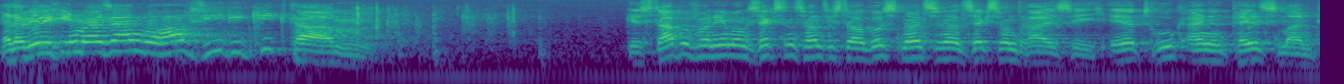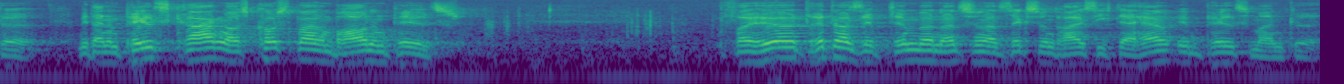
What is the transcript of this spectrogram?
Ja, da will ich Ihnen mal sagen, worauf Sie gekickt haben. Gestapo-Vernehmung 26. August 1936. Er trug einen Pelzmantel mit einem Pelzkragen aus kostbarem braunen Pelz. Verhör 3. September 1936. Der Herr im Pelzmantel.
